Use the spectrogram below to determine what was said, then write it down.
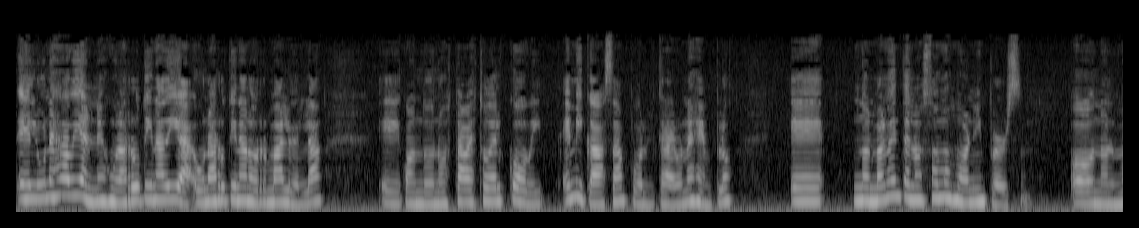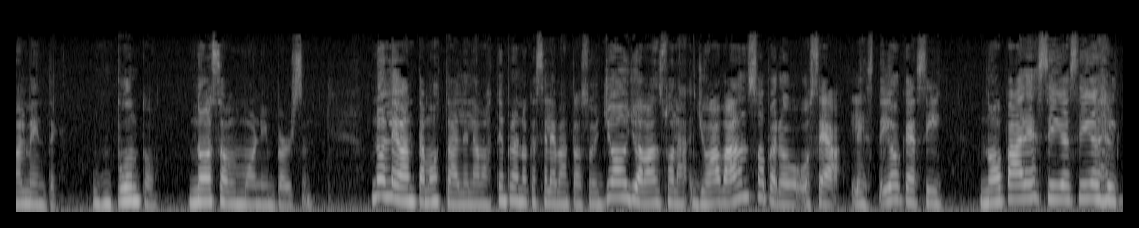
el lunes a viernes, una rutina día, una rutina normal, ¿verdad? eh, cuando no estaba esto del COVID, en mi casa, por traer un ejemplo, eh, normalmente no somos morning person. O normalmente, punto, no somos morning person. Nos levantamos tarde, la más temprano que se levanta soy yo, yo avanzo, la, yo avanzo, pero, o sea, les digo que sí, no pare, sigue, sigue, del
